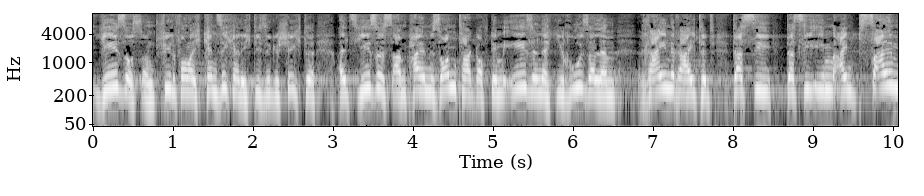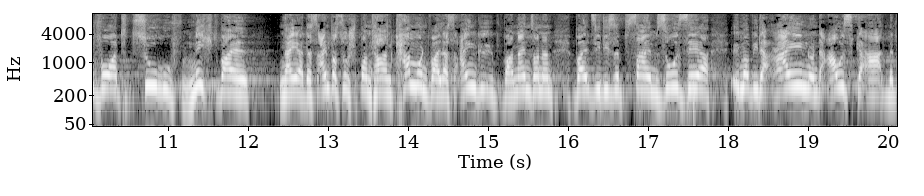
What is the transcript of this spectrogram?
Jesus, und viele von euch kennen sicherlich diese Geschichte, als Jesus am Palmsonntag auf dem Esel nach Jerusalem reinreitet, dass sie, dass sie ihm ein Psalmwort zurufen. Nicht weil naja, das einfach so spontan kam und weil das eingeübt war, nein, sondern weil sie diese Psalmen so sehr immer wieder ein- und ausgeatmet,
